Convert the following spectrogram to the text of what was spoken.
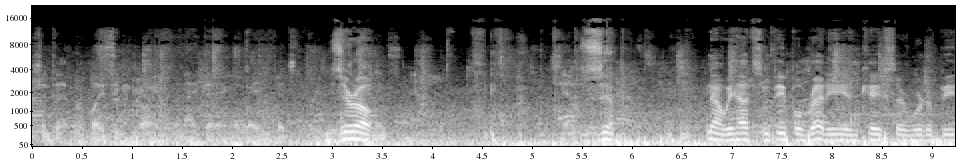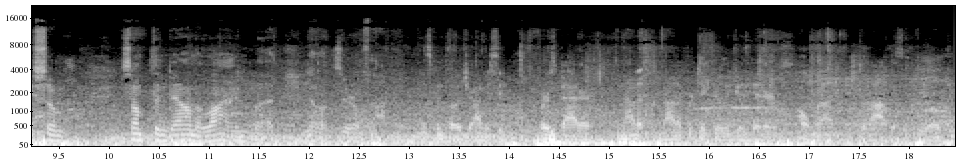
no consideration to replacing him going into the ninth inning the way he pitched the previous Zero. innings. Yeah. yeah. Zip. Now we had some people ready in case there were to be some something down the line, but no, zero thought. His composure, obviously, first batter, not a not a particularly good hitter. Home run, but obviously blew open,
